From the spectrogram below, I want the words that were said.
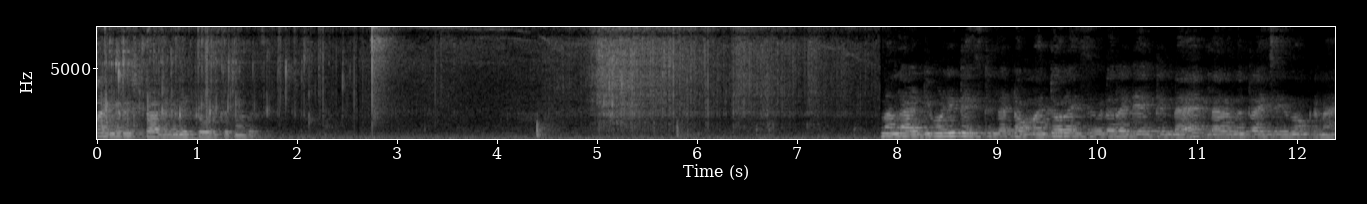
ഭയങ്കര ഇഷ്ടമാണ് ഇങ്ങനെ ഇട്ട് കൊടുക്കുന്നത്. നല്ല അടിപൊളി ടേസ്റ്റുള്ള ടൊമാറ്റോ റൈസ് ഇവിടെ റെഡി ആയിട്ടുണ്ട്. എല്ലാവരും ഒന്ന് ട്രൈ ചെയ്ത് നോക്കണേ.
